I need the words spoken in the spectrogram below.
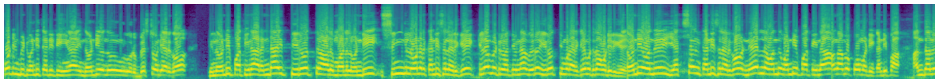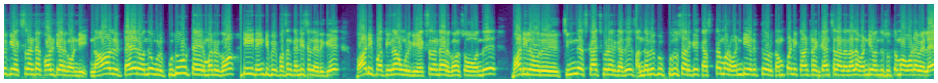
14 பிட் வண்டி தேடிட்டீங்கன்னா இந்த வண்டி வந்து உங்களுக்கு ஒரு பெஸ்ட் வண்டியாக இருக்கும். இந்த வண்டி பாத்தீங்கன்னா ரெண்டாயிரத்தி இருபத்தி நாலு மாடல் வண்டி சிங்கிள் ஓனர் கண்டிஷன்ல இருக்கு. கிலோமீட்டர் பாத்தீங்கன்னா வெறும் இருபத்தி மூணாயிரம் கிலோமீட்டர் தான் ஓடி இருக்கு வண்டி வந்து எக்ஸலன்ட் கண்டிஷன்ல இருக்கும். நேர்ல வந்து வண்டி பாத்தீங்கன்னா வாங்காம போக மாட்டீங்க கண்டிப்பா. அந்த அளவுக்கு எக்ஸலண்டா குவாலிட்டியா இருக்கும் வண்டி. நாலு டயர் வந்து உங்களுக்கு புது டயர் மாதிரி இருக்கும். டி நைன்டி ஃபைவ் பர்சன்ட் கண்டிஷன்ல இருக்கு. பாடி பாத்தீங்கன்னா உங்களுக்கு எக்ஸலண்டா இருக்கும். ஸோ வந்து பாடியில ஒரு சின்ன ஸ்கிராச் கூட இருக்காது. அந்த அளவுக்கு புதுசா இருக்கு. கஸ்டமர் வண்டி எடுத்து ஒரு கம்பெனி கான்ட்ராக்ட் கேன்சல் ஆனதுனால வண்டி வந்து சுத்தமா ஓடவே இல்லை.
